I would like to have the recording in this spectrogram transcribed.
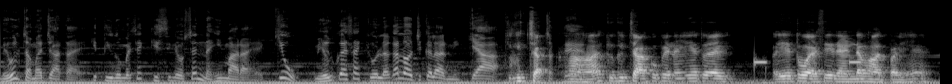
मेहुल समझ जाता है कि तीनों में से किसी ने उसे नहीं मारा है। क्यों? मेहुल को ऐसा क्यों लगा लॉजिकल आर्मी क्या? क्योंकि सोच चा, सकते हाँ। हाँ क्योंकि चाकू पे नहीं है तो ये, ये तो ऐसे ही रैंडम हाथ पड़े हैं।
